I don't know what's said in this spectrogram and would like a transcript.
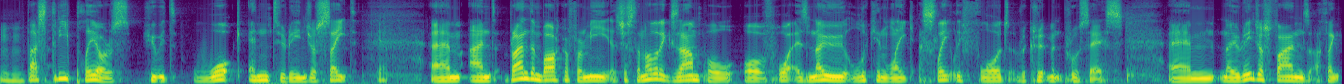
Mm-hmm. That's three players who would walk into Rangers' site. Yep. Um, and Brandon Barker, for me, is just another example of what is now looking like a slightly flawed recruitment process. Um, now, Rangers fans, I think,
